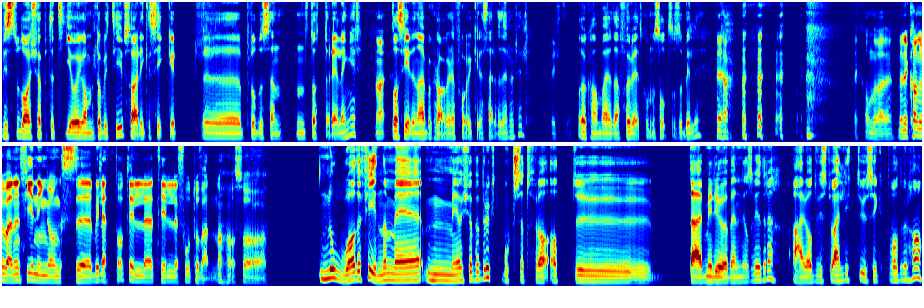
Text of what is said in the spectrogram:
hvis du da har kjøpt et ti år gammelt objektiv, så er det ikke sikkert uh, produsenten støtter det lenger. Nei. Da sier de nei, beklager, det får vi ikke reservedeler til. Riktig. Det kan være derfor vedkommende solgte så billig. Ja. det kan det være. Men det kan jo være en fin inngangsbillett da, til, til fotoverdenen. da, Noe av det fine med, med å kjøpe brukt, bortsett fra at du, det er miljøvennlig osv., er jo at hvis du er litt usikker på hva du vil ha,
